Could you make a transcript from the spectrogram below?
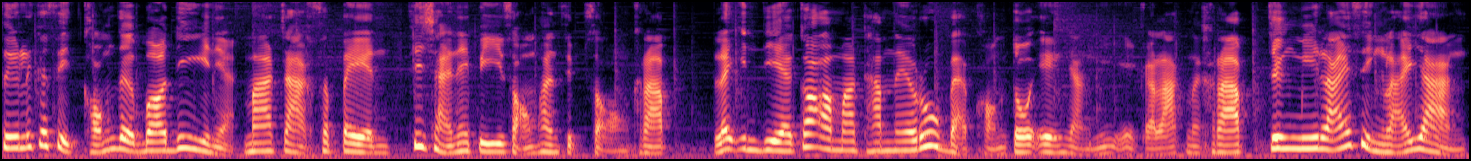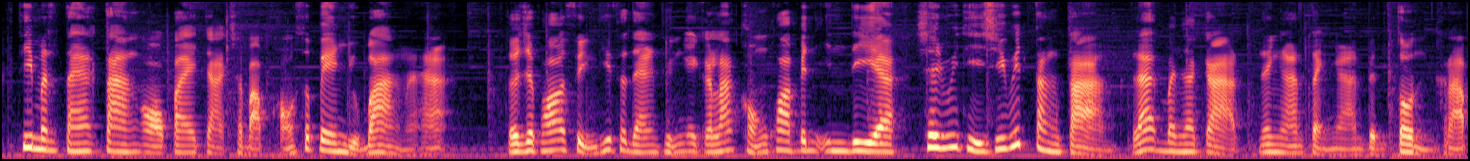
ซื้อลิขสิทธิ์ของ The Body เนี่ย มาจากสเปนที่ฉายในปี 2012 ครับ และอินเดียก็เอามาทำในรูปแบบของตัวเองอย่างมีเอกลักษณ์นะครับ จึงมีหลายสิ่งหลายอย่างที่มันแตกต่างออกไปจากฉบับของสเปนอยู่บ้างนะฮะโดยเฉพาะสิ่งที่แสดงถึงเอกลักษณ์ของความเป็นอินเดีย เช่นวิถีชีวิตต่างๆ และบรรยากาศในงานแต่งงานเป็นต้นครับ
